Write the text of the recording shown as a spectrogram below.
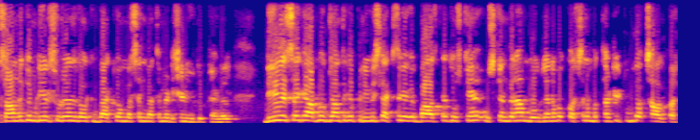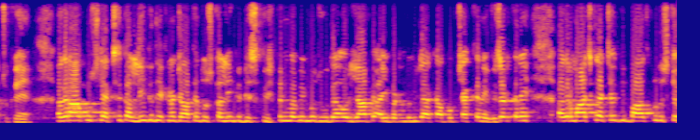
असलम dear students welcome back to मसन मैथमेटिशियन यूट्यूब चैनल डी जैसे कि आप लोग जानते हैं प्रीवियस लेक्चर की अगर बात करें तो उसके उसके अंदर हम लोग जो है वो क्वेश्चन नंबर थर्टी टू तक सॉल्व कर चुके हैं। अगर आप उस लेक्चर का लिंक देखना चाहते हैं तो उसका लिंक डिस्क्रिप्शन में भी मौजूद है और यहाँ पे आई बटन पर भी जाकर आप लोग चेक करें विज़िट करें। अगर मैं आज के लेक्चर की बात करूँ तो उसके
